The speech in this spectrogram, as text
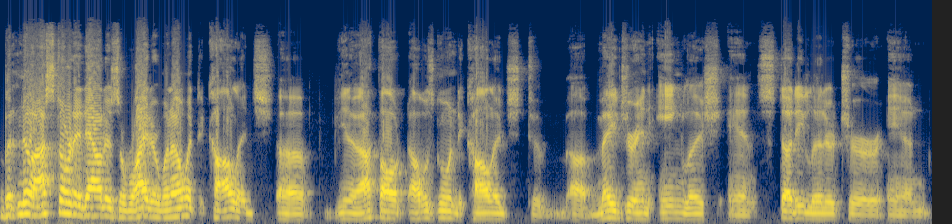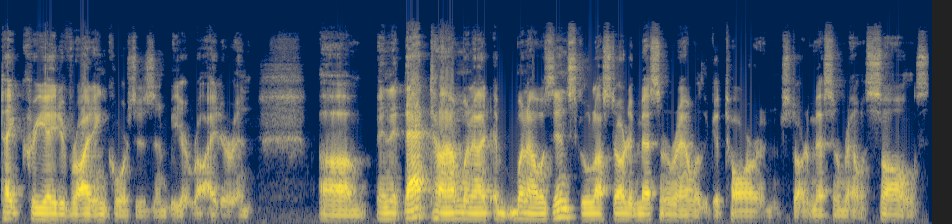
but no, I started out as a writer when I went to college. Uh, you know, I thought I was going to college to uh, major in English and study literature and take creative writing courses and be a writer. And um, and at that time, when I when I was in school, I started messing around with the guitar and started messing around with songs.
